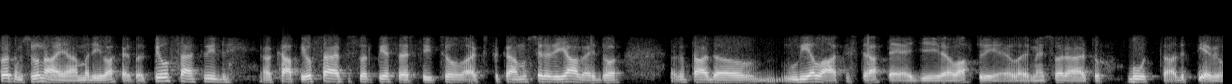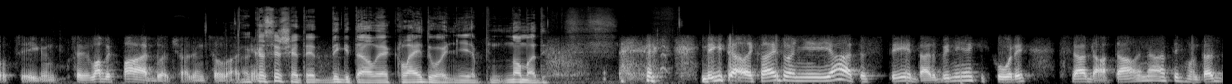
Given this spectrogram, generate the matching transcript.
protams, runājām arī vakar par pilsētvidi, kā pilsētas var piesaistīt cilvēkus. Tā kā mums ir arī jāveido nu, tāda lielāka stratēģija Latvijai, lai mēs varētu būt tādi pievilcīgi un labi pārdot šādiem cilvēkiem. Kas ir šie digitālie klaidoņi, jeb nomadi? Digitālai klaidoņi, jā, tas tie ir darbinieki, kuri strādā tālināti un tad,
